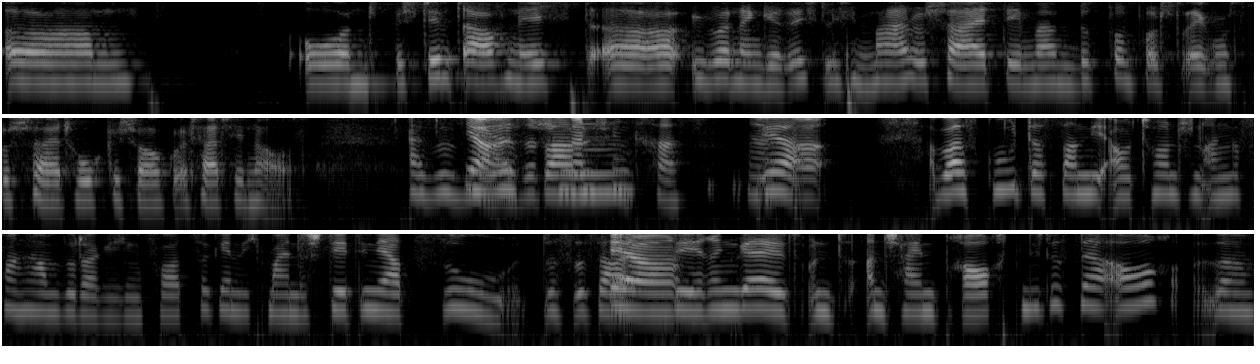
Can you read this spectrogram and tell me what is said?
Ähm, und bestimmt auch nicht äh, über einen gerichtlichen Mahnbescheid, den man bis zum Vollstreckungsbescheid hochgeschaukelt hat, hinaus. Also sie Ja, ist also schon dann, ganz schön krass. Ja. Aber es ist gut, dass dann die Autoren schon angefangen haben, so dagegen vorzugehen. Ich meine, das steht ihnen ja zu. Das ist ja, Ja. deren Geld. Und anscheinend brauchten die das ja auch äh,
